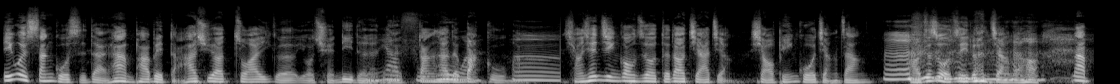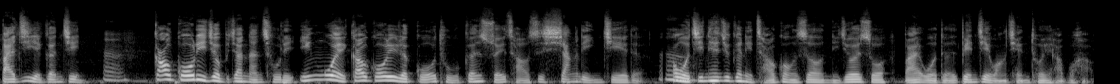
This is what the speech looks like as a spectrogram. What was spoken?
因为三国时代他很怕被打，他需要抓一个有权力的人来当他的八股嘛。嗯，抢先进贡之后得到嘉奖，小苹果奖章。好，这是我自己乱讲的哈。那百济也跟进。嗯，高句丽就比较难处理，因为高句丽的国土跟隋朝是相邻接的。那、嗯、我今天去跟你朝贡的时候，你就会说把我的边界往前推，好不好？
